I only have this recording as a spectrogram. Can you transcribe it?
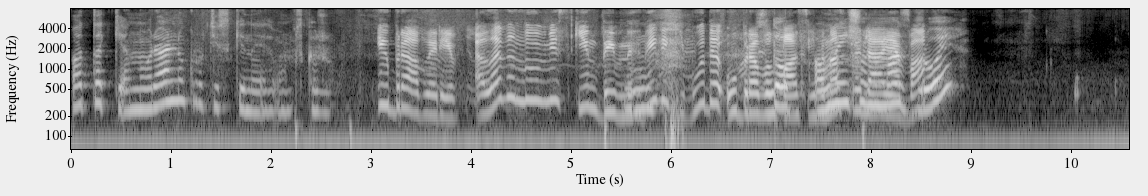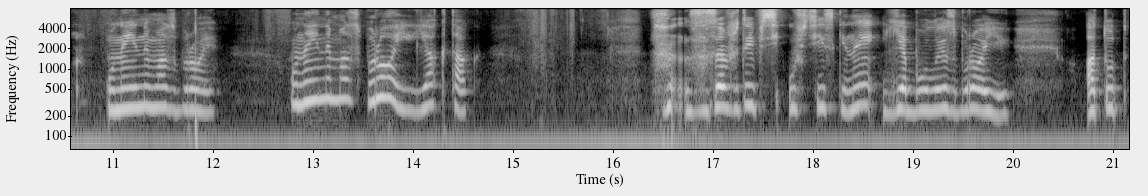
а таке. Ну реально круті скини, я вам скажу. Бравлерів. Елевен Лумі скін дивних див, який буде у Бравл Пас. І а вона неї що стріляє в зброї? У неї нема зброї. У неї нема зброї, як так? Завжди всі, у всі скини є були зброї, а тут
